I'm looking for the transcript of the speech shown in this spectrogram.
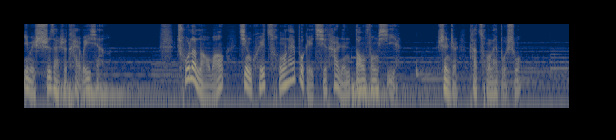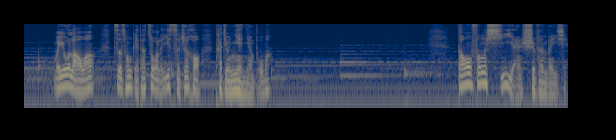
因为实在是太危险了。除了老王，敬奎从来不给其他人刀锋洗眼，甚至他从来不说。唯有老王，自从给他做了一次之后，他就念念不忘。刀锋洗眼十分危险，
